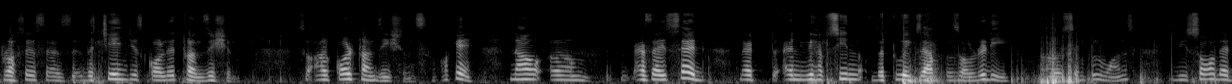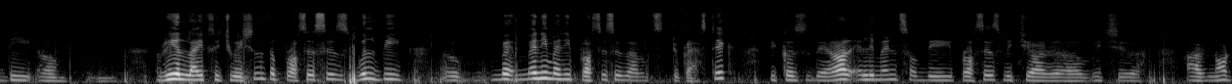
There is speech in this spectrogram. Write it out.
process as the change is called a transition. So, are called transitions. Okay. Now, um, as I said that and we have seen the two examples already uh, simple ones we saw that the um, real life situations the processes will be uh, many many processes are stochastic because there are elements of the process which are uh, which uh, are not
